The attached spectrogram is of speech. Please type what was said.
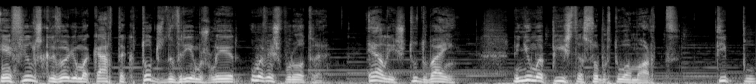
Enfil escreveu-lhe uma carta que todos deveríamos ler uma vez por outra. Elis, tudo bem? Nenhuma pista sobre tua morte. Tipo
